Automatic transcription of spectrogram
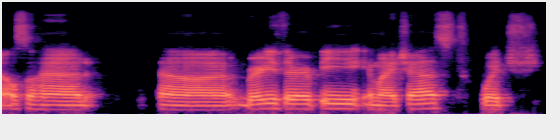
I also had uh, radiotherapy in my chest, which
